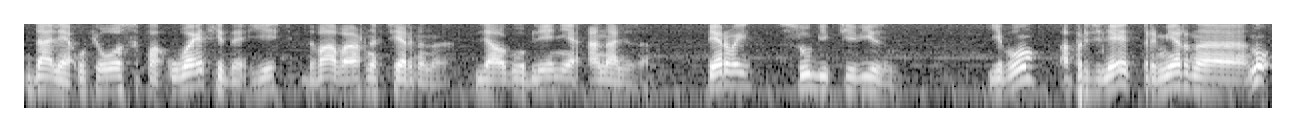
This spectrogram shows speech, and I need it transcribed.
Далее, у философа Уайтхеда есть два важных термина для углубления анализа. Первый – субъективизм. Его определяет примерно, ну,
